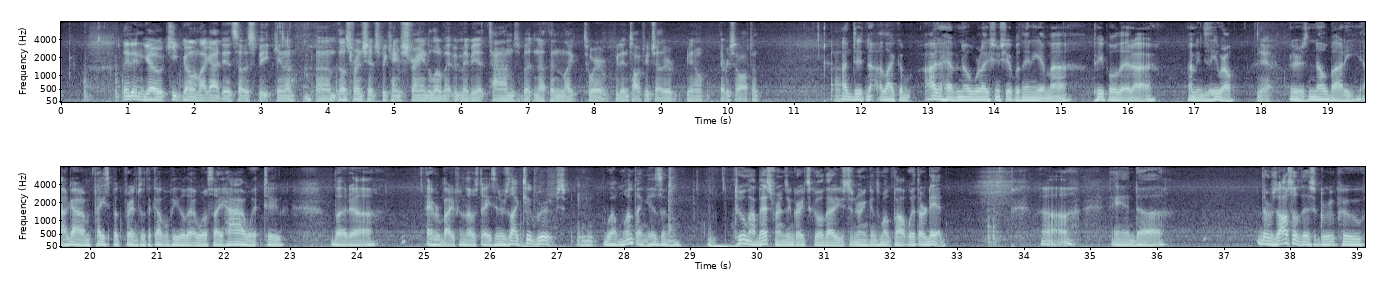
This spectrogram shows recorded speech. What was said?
they didn't go keep going like I did, so to speak. You know, um, those friendships became strained a little bit, maybe at times, but nothing like to where we didn't talk to each other. You know, every so often. I did not like um, I have no relationship with any of my people that I, I mean zero. Yeah. There's nobody. I got I'm Facebook friends with a couple people that will say hi with to, but uh, everybody from those days. And there's like two groups. Well, one thing is, and two of my best friends in grade school that I used to drink and smoke pot with are dead. Uh, and uh, there was also this group who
